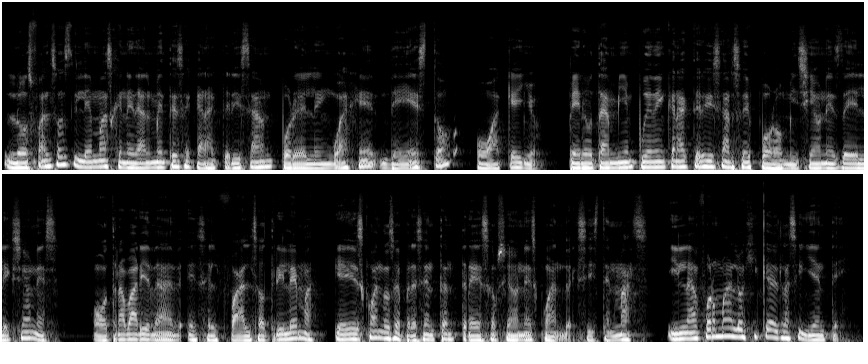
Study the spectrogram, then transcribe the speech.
Los falsos dilemas generalmente se caracterizan por el lenguaje de esto o aquello, pero también pueden caracterizarse por omisiones de elecciones. Otra variedad es el falso trilema, que es cuando se presentan tres opciones cuando existen más. Y la forma lógica es la siguiente,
